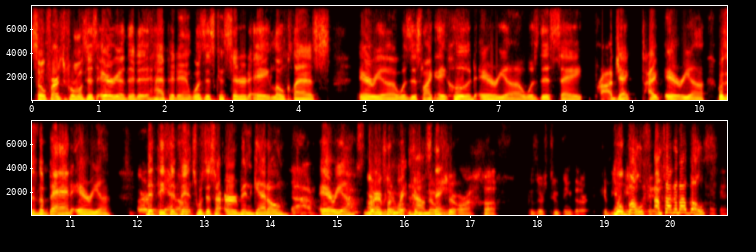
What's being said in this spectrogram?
So first and foremost, this area that it happened in was this considered a low class area? Was this like a hood area? Was this a project type area? Was this the bad area that these Urban events? Was just an urban ghetto ghetto. area Are we wherever the Rittenhouse thing? Or a Hough? Because there's two things that are could be. Well, both. I'm talking about both. Okay.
